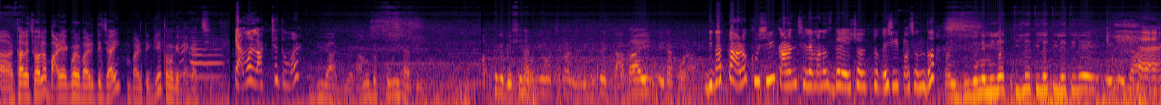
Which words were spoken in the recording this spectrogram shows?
আর তাহলে চলো বাড়ি একবার বাড়িতে যাই বাড়িতে গিয়ে তোমাকে দেখাচ্ছি। কেমন লাগছে তোমার? বিরাট বিরাট। আমি তো খুবই হ্যাপি সব থেকে বেশি হ্যাপি হচ্ছে কারণ নিজেদের টাকাই এটা করা। দিবার তো আরও খুশি কারণ ছেলে মানুষদের এইসব একটু বেশি পছন্দ। কারণ দুজনে মিলে তিলে তিলে তিলে তিলে এটা হ্যাঁ।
